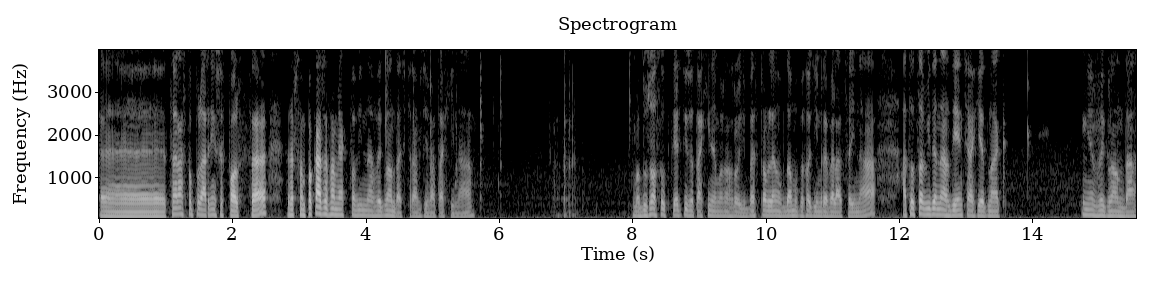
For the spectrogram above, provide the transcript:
Eee, coraz popularniejszy w Polsce. Zresztą pokażę Wam, jak powinna wyglądać prawdziwa tahina. Bo dużo osób twierdzi, że tahinę można zrobić bez problemu w domu, wychodzi im rewelacyjna, a to co widzę na zdjęciach jednak nie wygląda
